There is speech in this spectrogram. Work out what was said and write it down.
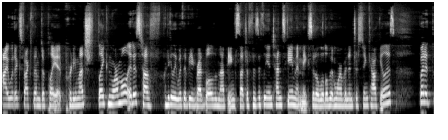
I would expect them to play it pretty much like normal. It is tough, particularly with it being Red Bulls and that being such a physically intense game. It makes it a little bit more of an interesting calculus. But it,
